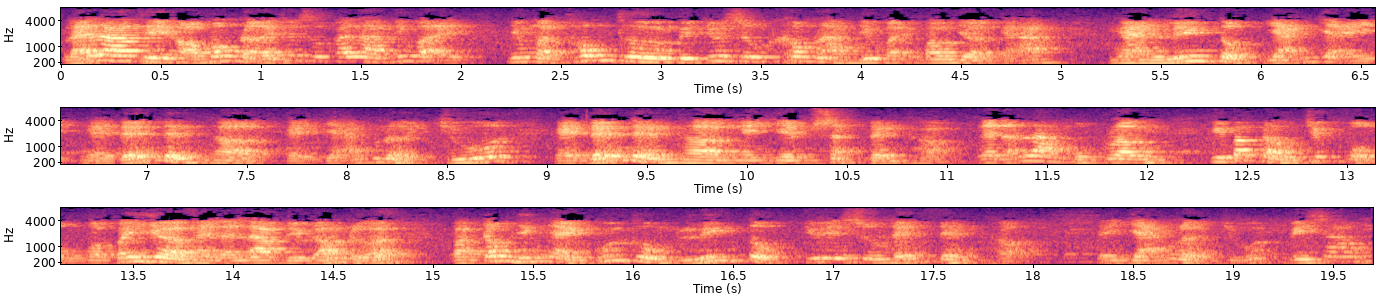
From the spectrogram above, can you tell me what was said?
Lẽ ra thì họ mong đợi Chúa Giêsu phải làm như vậy, nhưng mà thông thường thì Chúa Giêsu không làm như vậy bao giờ cả. Ngài liên tục giảng dạy, ngài đến đền thờ, ngài giảng lời Chúa, ngài đến đền thờ, ngài dẹp sạch đền thờ. Ngài đã làm một lần khi bắt đầu chức vụ và bây giờ ngài lại làm điều đó nữa. Và trong những ngày cuối cùng, liên tục Chúa Giêsu đến đền thờ để giảng lời Chúa. Vì sao?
